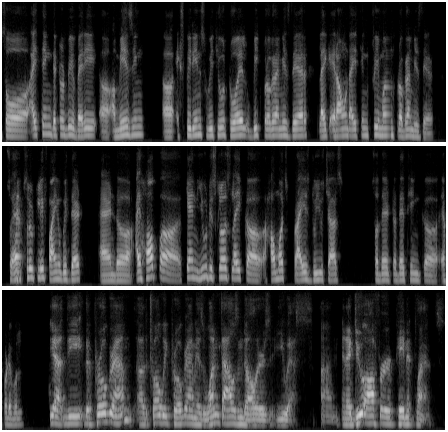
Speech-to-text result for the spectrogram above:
So i think that would be very uh, amazing uh, experience with you. 12 week program is there like around i think 3 month program is there. So yeah. absolutely fine with that. And uh, i hope uh, can you disclose like how much price do you charge so that they think uh, affordable? Yeah, the the program, uh, the 12 week program is one thousand dollars US, um, and I do offer payment plans,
